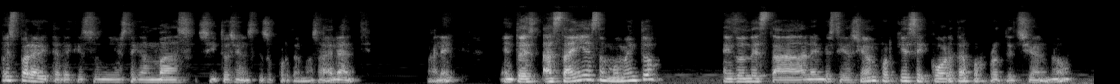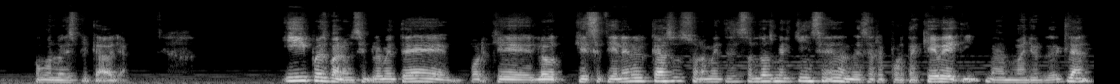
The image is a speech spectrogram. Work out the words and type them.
pues para evitar que estos niños tengan más situaciones que soportar más adelante, ¿vale? Entonces, hasta ahí, hasta el momento, es donde está la investigación, porque se corta por protección, ¿no? Como lo he explicado ya. Y pues bueno, simplemente porque lo que se tiene en el caso solamente es el 2015, donde se reporta que Betty, la mayor del clan,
